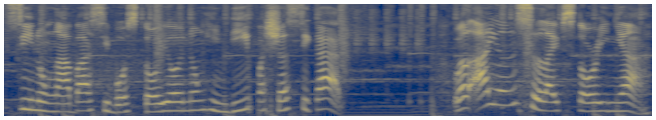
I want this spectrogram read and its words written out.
sino nga ba si Boss Toyo nung hindi pa siya sikat? Well, ayon sa life story niya,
